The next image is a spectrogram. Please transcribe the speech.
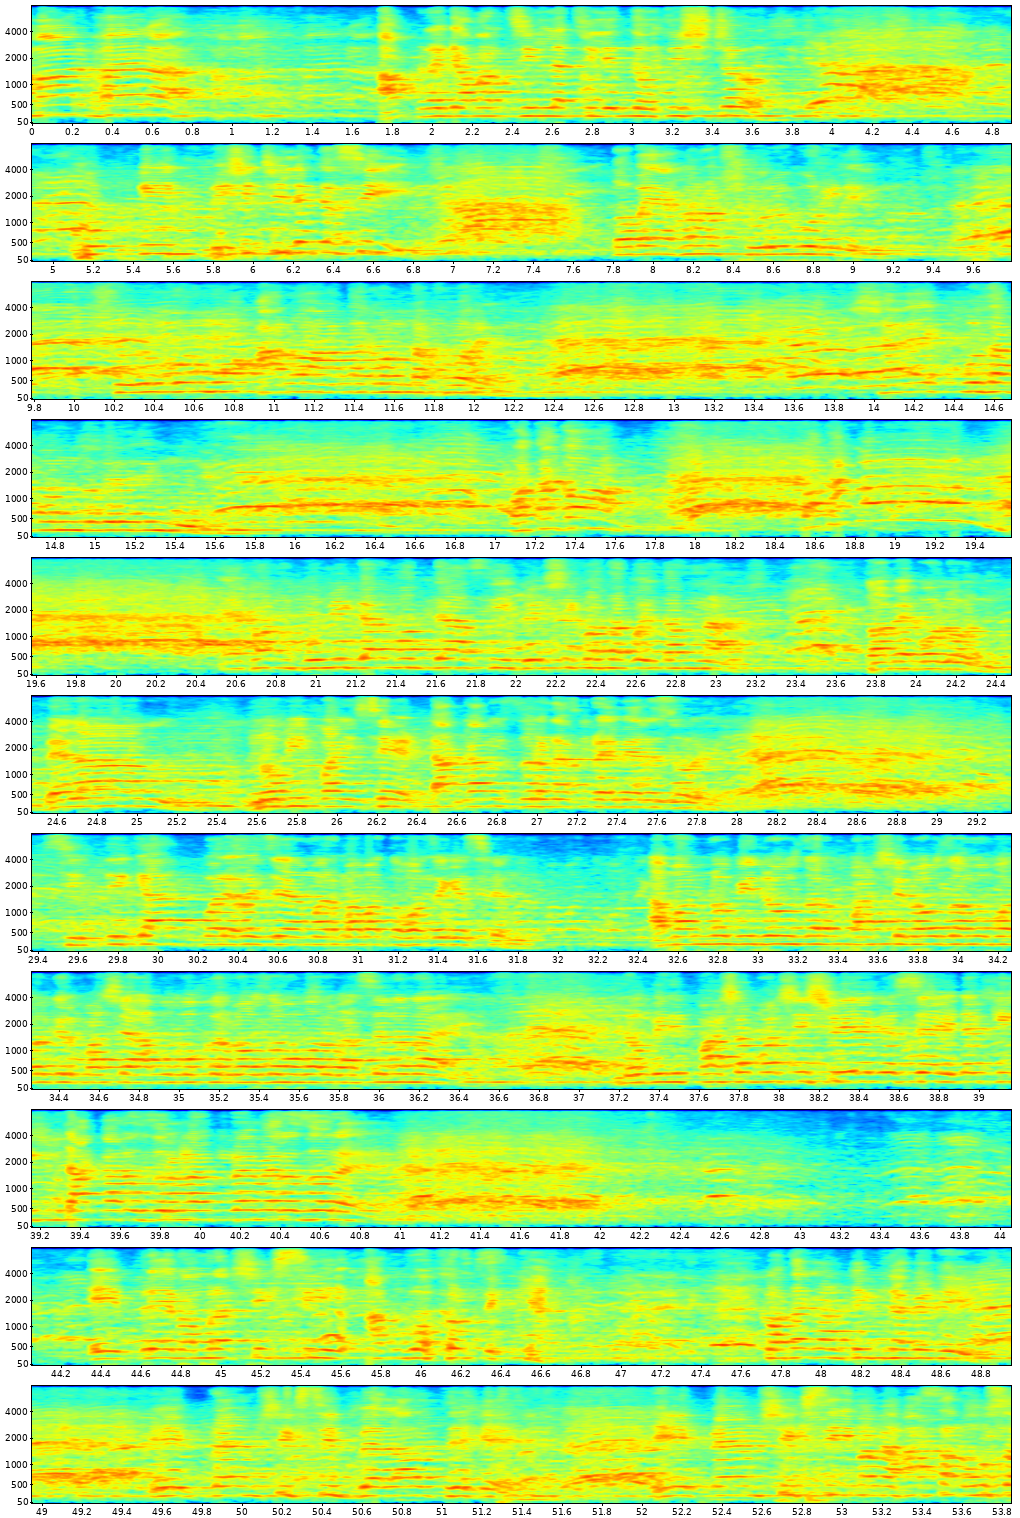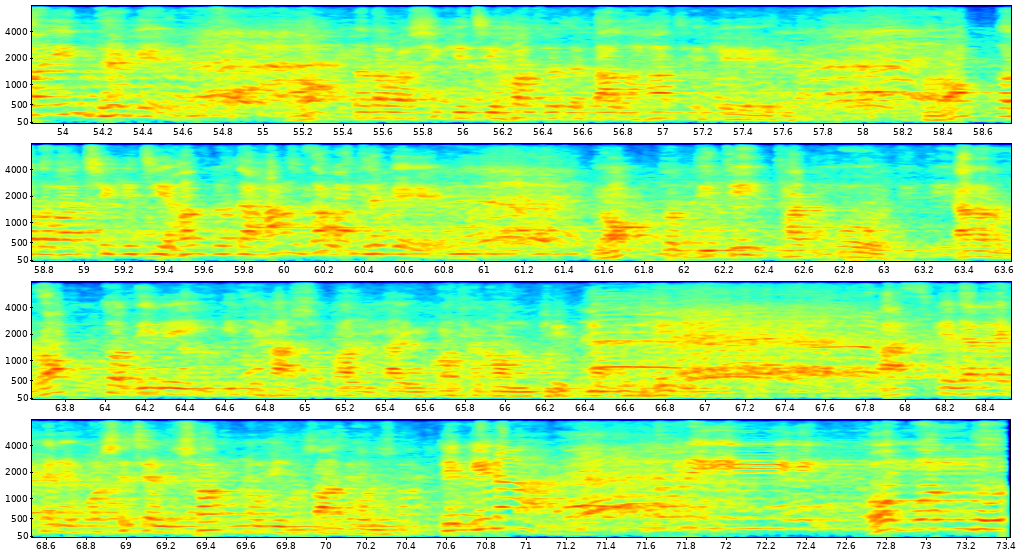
আমার ভাইরা আপনাকে আমার চিল্লা চিল্লিতে অতিষ্ঠ? খুব কি বেশি চিল্লাইতেছি? তবে এখনও শুরু করি নাই। শুরু করব আরও আধা ঘণ্টা পরে। শায়েক পূজা বন্ধ করে দিব কথা কন। কথা কন। এখন ভূমিকার মধ্যে আছি, বেশি কথা কইতাম না। তবে বলুন, বেলাল নবী পাইছে টাকার জোরে না প্রেমের জোরে? সিদ্দিক আকবরে ওই যে আমার বাবা তো হজে গেছেন। আমার নবীর রোজার পাশে রোজা মোবারকের পাশে আবু বকর রোজা মোবারক আছে না নাই? নবীর পাশাপাশি শুয়ে গেছে, এটা কি টাকার জোরে না প্রেমের জোরে? এই প্রেম আমরা শিখছি আবু বকর থেকে। কথা কোন ঠিক না বেটি? এই প্রেম শিখছি বেলাল থেকে। এই প্রেম শিখছি ইমামে হাসান হুসাইন থেকে। রক্ত দেওয়া শিখেছি হজরতে তালহা থেকে। রক্ত দেওয়া শিখেছি হজরতে হানজালা থেকে। রক্ত দিতেই থাকব, কারণ রক্ত দিলেই ইতিহাস পাল্টাই কথা কম ঠিক না আজকে যারা এখানে বসেছেন, সব নবীন পাগল। ঠিক না? ও বন্ধু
